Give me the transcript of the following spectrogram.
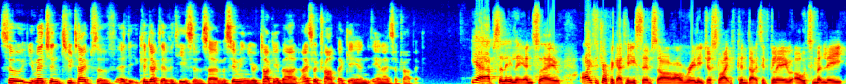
So you mentioned two types of ad- conductive adhesives. I'm assuming you're talking about isotropic and anisotropic. Yeah, absolutely. And so isotropic adhesives are, are really just like conductive glue. Ultimately,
